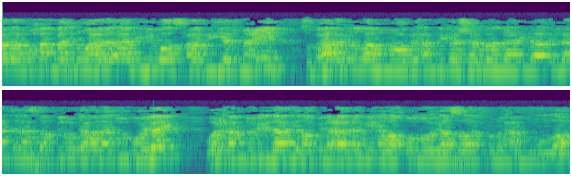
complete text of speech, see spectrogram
على محمد وعلى آله وأصحابه أجمعين. سبحانك اللهم وبحمدك أشهد أن لا إله إلا أنت نستغفرك ونتوب إليك. والحمد لله رب العالمين وقوموا إلى صلاتكم الحمد الله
